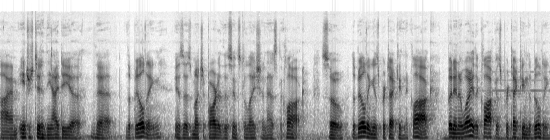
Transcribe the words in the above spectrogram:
I'm interested in the idea that the building is as much a part of this installation as the clock. So the building is protecting the clock, but in a way, the clock is protecting the building.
